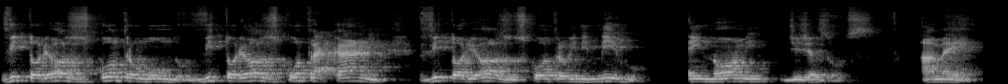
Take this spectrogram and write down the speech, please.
vitoriosos contra o mundo, vitoriosos contra a carne, vitoriosos contra o inimigo, em nome de Jesus. Amém.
